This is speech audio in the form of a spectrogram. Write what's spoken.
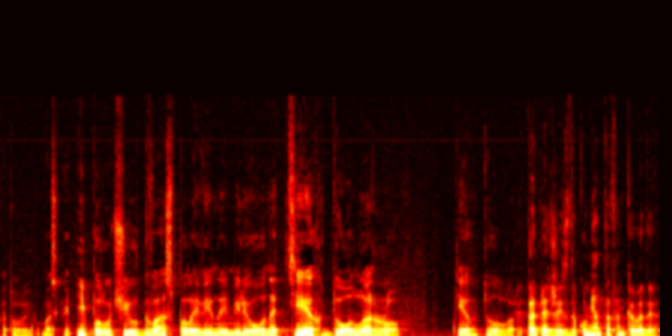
который в Москве, и получил два с половиной миллиона тех долларов. Тех долларов. Это опять же из документов НКВД.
